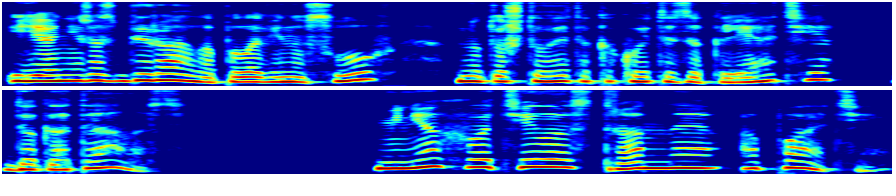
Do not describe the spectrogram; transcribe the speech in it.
Я не разбирала половину слов, но то, что это какое-то заклятие, догадалась. Меня охватила странная апатия.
